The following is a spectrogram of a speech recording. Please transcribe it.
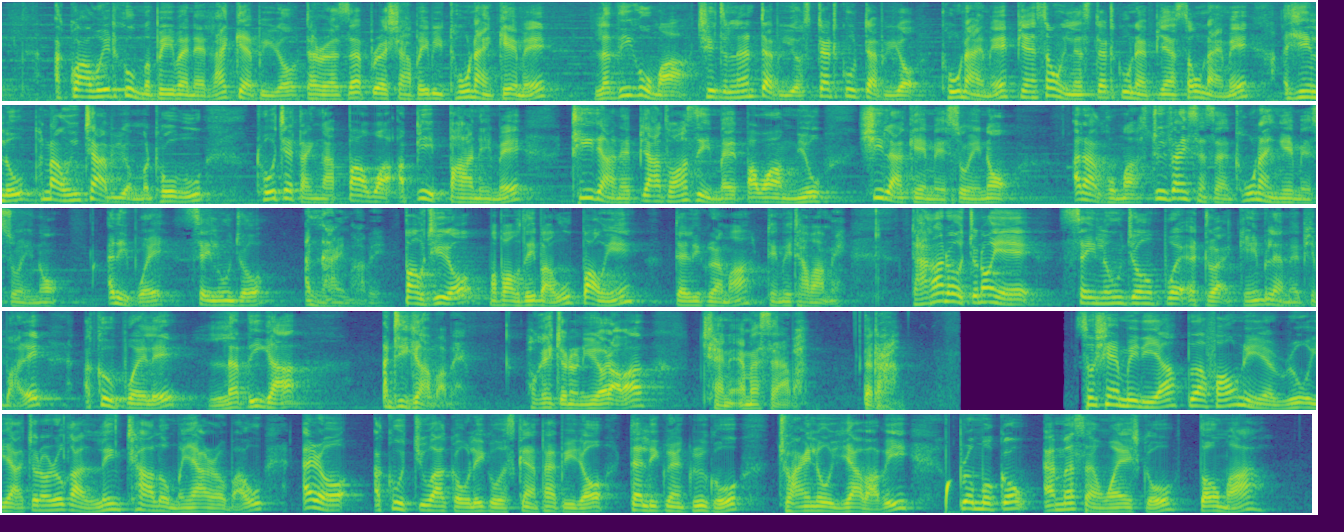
အကွာဝေးတစ်ခုမပေးဘဲနဲ့လိုက်ကပ်ပြီးတော့ direct pressure ပေးပြီးထိုးနိုင်ခဲ့မယ်လက်သီးကိုမှခြေတလန်းတက်ပြီးတော့ stat ကိုတက်ပြီးတော့ထိုးနိုင်မယ်ပြန်ဆုံးရင်လည်း stat ကိုနဲ့ပြန်ဆုံးနိုင်မယ်အရင်လိုဖနှောက်ရင်းချပြီးတော့မထိုးဘူးထိုးချက်တိုင်းကပါဝါအပြည့်ပါနေမယ်ထိထိတာနဲ့ပြသွားစေမဲ့ပါဝါမျိုးရှိလာခဲ့မယ်ဆိုရင်တော့အဲ့ဒါကိုမှ Street Fight ဆန်ဆန်ထိုးနိုင်ခဲ့မယ်ဆိုရင်တော့အဲ့ဒီပွဲစိန်လုံးကျော် အနိုင်ပါပဲပေါက်ကြည့်တော့မပေါက်သေးပါဘူးပေါက်ရင် Telegram မှာတင်ပေးထားပါမယ်ဒါကတော့ကျွန်တော်ရဲ့စိန်လုံးကျော်ပွဲအတွက် game plan ပဲဖြစ်ပါတယ်အခုပွဲလေလက်သီးကအဓိကပါပဲဟုတ်ကဲ့ကျွန်တော်နေရတာပါ channel MSN ပါတတာ social media platform တွေရဲ့ rule အရကျွန်တော်တို့က link ချလို့မရတော့ပါဘူးအဲ့တော့အခု QR code လေးကို scan ဖတ်ပြီးတော့ Telegram group ကို join လို့ရပါပြီ promo code MSN1H ကိုသုံးပါ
